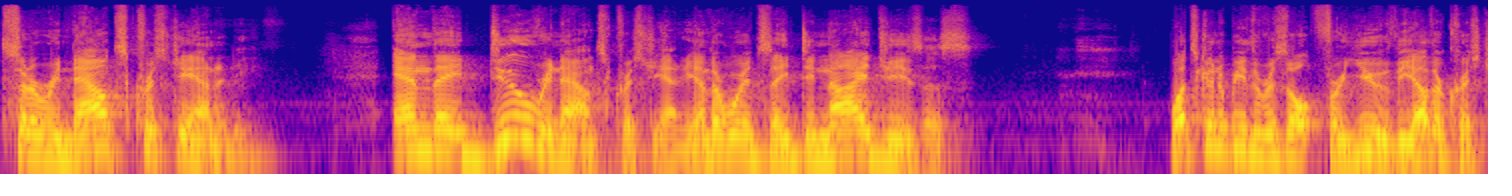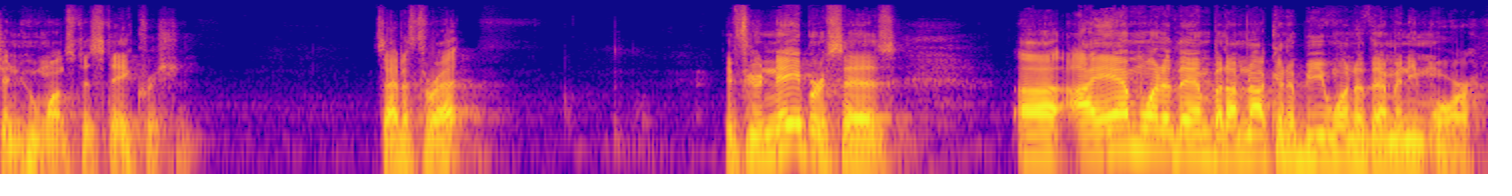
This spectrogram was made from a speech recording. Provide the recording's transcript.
sort of renounce Christianity, and they do renounce Christianity, in other words, they deny Jesus, what's going to be the result for you, the other Christian who wants to stay Christian? Is that a threat? If your neighbor says, uh, I am one of them, but I'm not going to be one of them anymore,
